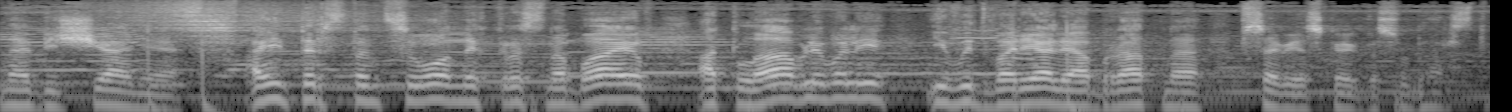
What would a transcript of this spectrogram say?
на обещания, а интерстанционных краснобаев отлавливали и выдворяли обратно в советское государство.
